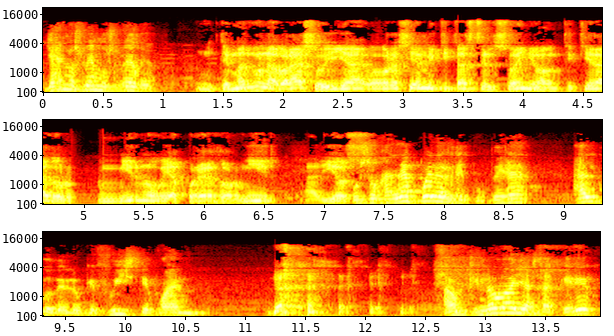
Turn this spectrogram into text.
ya nos vemos luego. Te mando un abrazo y ya, ahora sí ya me quitaste el sueño. Aunque quiera dormir, no voy a poder dormir. Adiós. Pues ojalá puedas recuperar algo de lo que fuiste, Juan. Aunque no vayas a querer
